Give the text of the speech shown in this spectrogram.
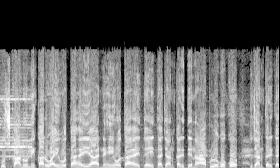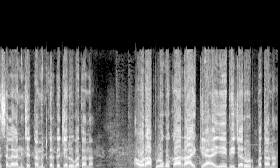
कुछ कानूनी कार्रवाई होता है या नहीं होता है तो यही था जानकारी देना आप लोगों को। तो जानकारी कैसा लगा नीचे कमेंट करके ज़रूर बताना। और आप लोगों का राय क्या है, ये भी ज़रूर बताना।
